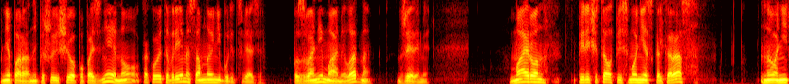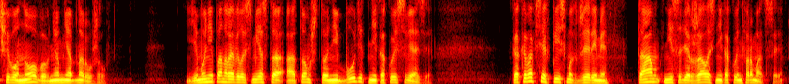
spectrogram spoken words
Мне пора, напишу еще попозднее, но какое-то время со мной не будет связи. Позвони маме, ладно, Джереми?» Майрон перечитал письмо несколько раз, но ничего нового в нем не обнаружил. Ему не понравилось место о том, что не будет никакой связи. Как и во всех письмах Джереми, там не содержалось никакой информации —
